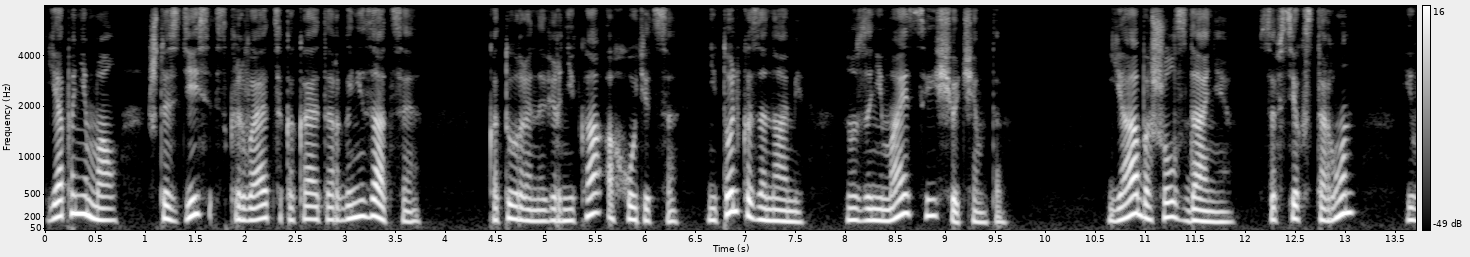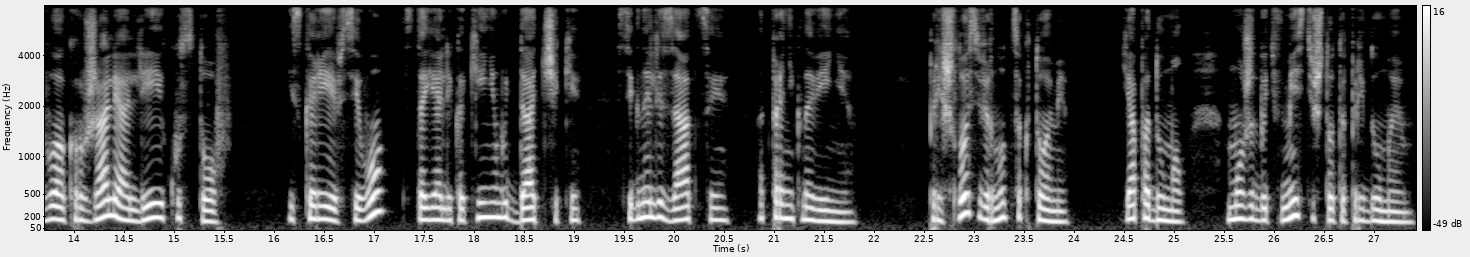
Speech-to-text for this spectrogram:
Я понимал, что здесь скрывается какая-то организация, которая наверняка охотится не только за нами, но занимается еще чем-то. Я обошел здание. Со всех сторон его окружали аллеи кустов. И, скорее всего, стояли какие-нибудь датчики, сигнализации от проникновения. Пришлось вернуться к Томе. Я подумал, может быть, вместе что-то придумаем.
